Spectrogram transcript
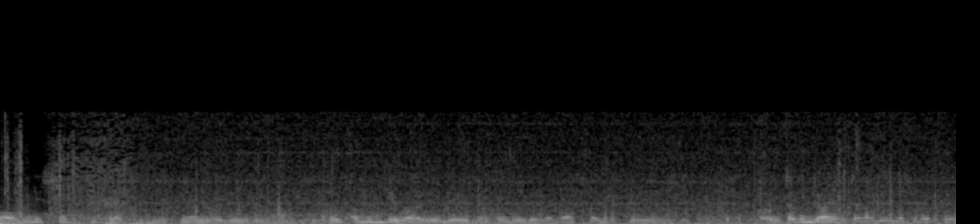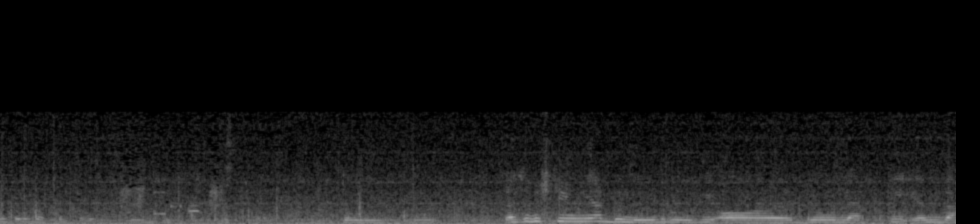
इसके प्रॉब्ली सबकी क्लासेस होती हैं, मेरी बिकॉज़ अभी दिवाली डे है तो मुझे लगा सब फ्री होगी अभी तक ज्वाइन तो नहीं बस स्ट्रीम तो वैसे भी स्ट्रीम यार डिलीट होगी और जो lefty in the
